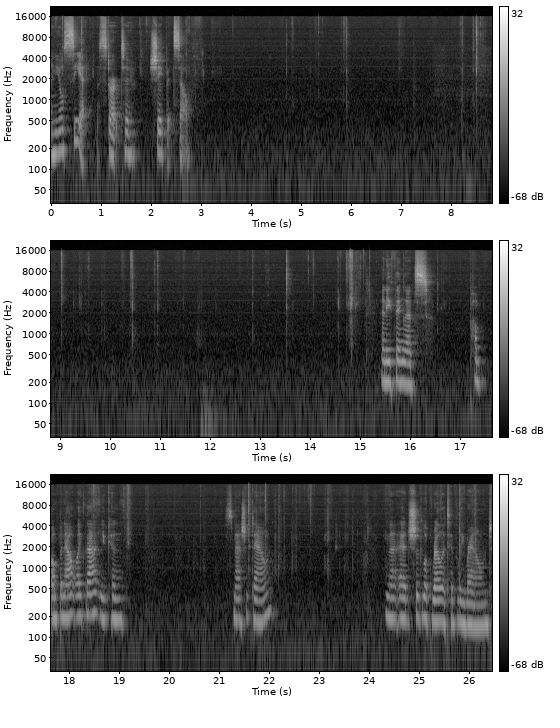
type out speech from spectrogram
And you'll see it start to shape itself. Anything that's pump, bumping out like that, you can smash it down. And that edge should look relatively round.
